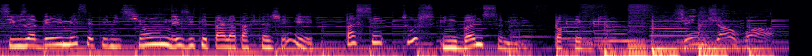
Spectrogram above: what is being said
Si vous avez aimé cette émission, n'hésitez pas à la partager et passez tous une bonne semaine. Portez-vous bien.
